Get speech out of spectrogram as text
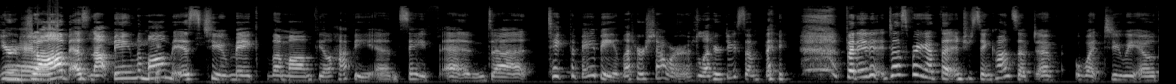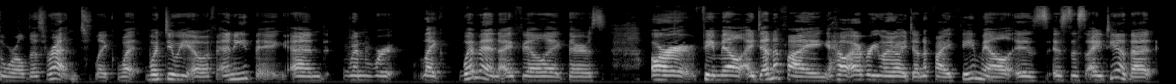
your yeah. job as not being the mom is to make the mom feel happy and safe and uh, take the baby, let her shower, let her do something. But it, it, does bring up that interesting concept of what do we owe the world as rent? Like what what do we owe if anything? And when we're like women, I feel like there's or female identifying, however you want to identify female, is is this idea that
